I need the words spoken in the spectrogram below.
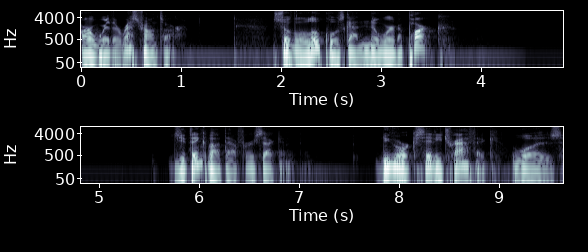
are where the restaurants are. So the locals got nowhere to park. You think about that for a second. New York City traffic was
